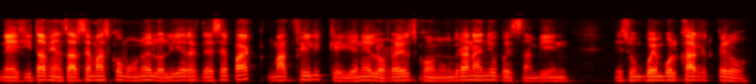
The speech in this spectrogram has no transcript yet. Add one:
necesita afianzarse más como uno de los líderes de ese pack. Matt Phillip, que viene de los Rebels con un gran año, pues también es un buen ball carrier, pero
